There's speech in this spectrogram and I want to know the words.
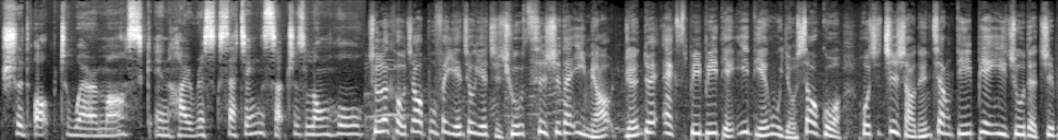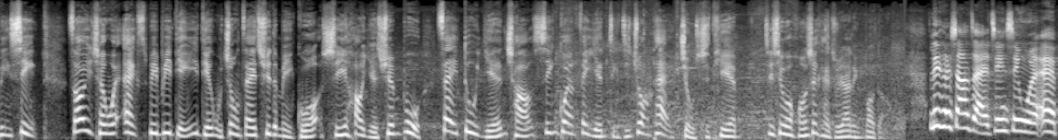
should opt to wear a mask in high-risk settings such as long haul. 除了口罩，部分研究也指出，次世代疫苗仍对 XBB. 点一点五有效果，或是至少能降低变异株的致病性。早已成为 XBB. 点一点五重灾区的美国，十一号也宣布再度延长新冠肺炎紧急状态九十天。这新闻黄胜凯、朱嘉玲报道。立刻下载金新闻 App，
